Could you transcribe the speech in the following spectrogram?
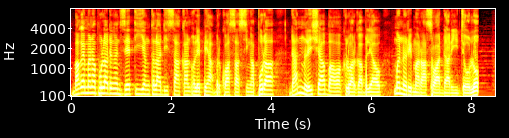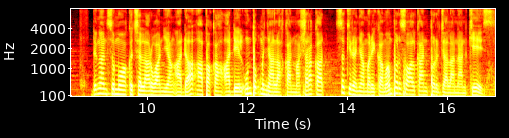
Bagaimana pula dengan Zeti yang telah disahkan oleh pihak berkuasa Singapura dan Malaysia bahawa keluarga beliau menerima rasuah dari Jolo? Dengan semua kecelaruan yang ada, apakah adil untuk menyalahkan masyarakat sekiranya mereka mempersoalkan perjalanan kes?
